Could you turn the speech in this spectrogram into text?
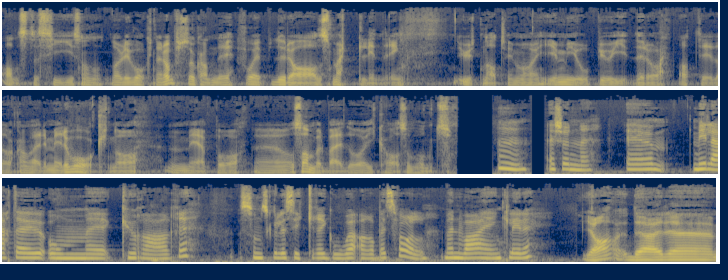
anestesi, sånn at når de våkner opp, så kan de få epidural smertelindring uten at vi må gi mye opioider, og at de da kan være mer våkne og med på uh, å samarbeide og ikke ha så vondt. Mm, jeg skjønner. Uh, vi lærte òg om uh, kurare, som skulle sikre gode arbeidsforhold. Men hva er egentlig det? Ja, det er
